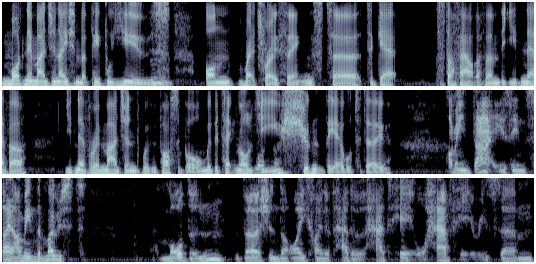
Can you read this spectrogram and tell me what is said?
modern imagination that people use on retro things to to get stuff out of them that you'd never you'd never imagined would be possible. And with the technology, Well, you shouldn't be able to do. I mean, that is insane. I mean, the most modern version that I kind of had a, had here or have here is um,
